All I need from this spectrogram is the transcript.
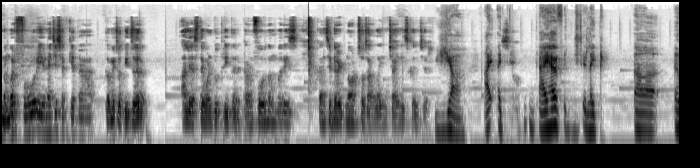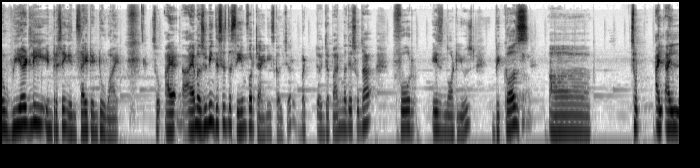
number four येण्याची शक्यता कमीच होती. जर आले असते वन टू थ्री तर. कारण four number is considered not so चांगला in Chinese culture Yeah, I I, I have j- like uh, a weirdly interesting insight into why. So I I am assuming this is the same for Chinese culture, but uh, Japan मध्ये सुद्धा four is not used because uh, so I'll, I'll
